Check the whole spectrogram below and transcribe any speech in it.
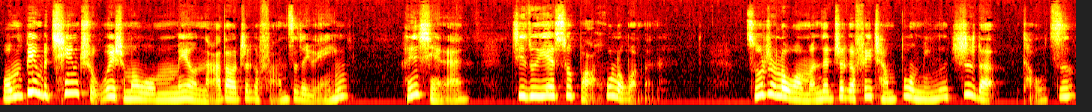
我们并不清楚为什么我们没有拿到这个房子的原因。很显然，基督耶稣保护了我们。阻止了我们的这个非常不明智的投资。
